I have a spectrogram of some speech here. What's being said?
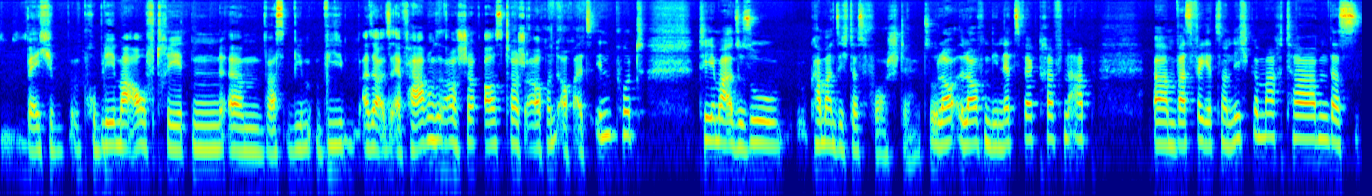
welche Probleme auftreten, ähm, was, wie, wie, also als Erfahrungsaustausch auch und auch als Input-Thema. Also so kann man sich das vorstellen. So lau laufen die Netzwerktreffen ab. Ähm, was wir jetzt noch nicht gemacht haben, das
